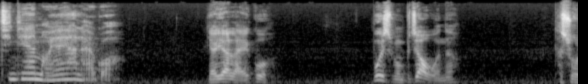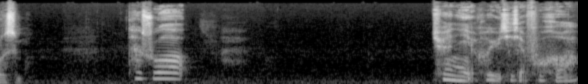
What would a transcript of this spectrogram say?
今天毛丫丫来过。丫丫来过，为什么不叫我呢？她说了什么？她说劝你和雨琪姐复合。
